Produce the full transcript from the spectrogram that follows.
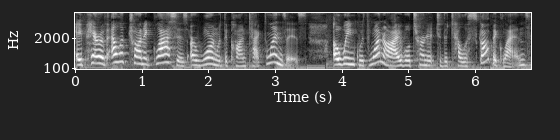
a pair of electronic glasses are worn with the contact lenses. A wink with one eye will turn it to the telescopic lens,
